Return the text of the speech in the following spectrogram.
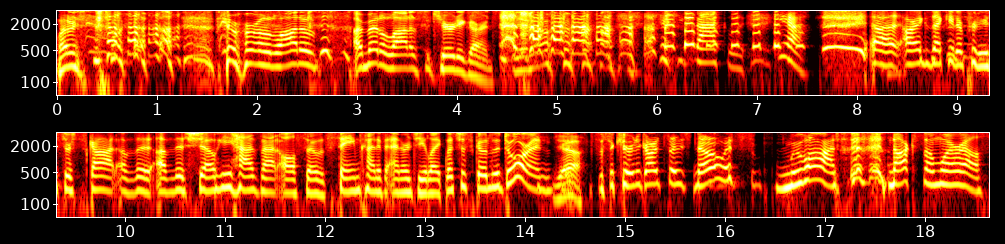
Me- there were a lot of. I met a lot of security guards. You know, exactly. Yeah. Uh, our executive producer Scott of the of this show, he has that also same kind of energy. Like, let's just go to the door, and Yeah. the security guard says no, it's move on, knock somewhere else.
